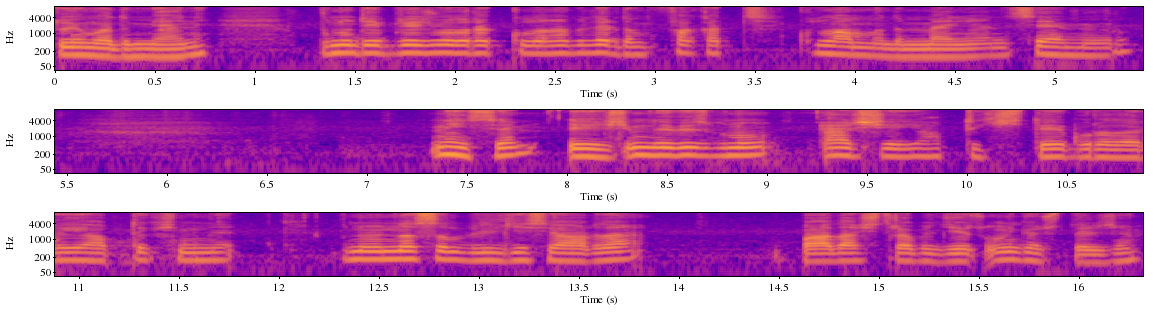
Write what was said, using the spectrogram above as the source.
duymadım yani. Bunu debriyaj olarak kullanabilirdim fakat kullanmadım ben yani sevmiyorum. Neyse e, şimdi biz bunu her şeyi yaptık işte buraları yaptık şimdi bunu nasıl bilgisayarda bağdaştırabileceğiz onu göstereceğim.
